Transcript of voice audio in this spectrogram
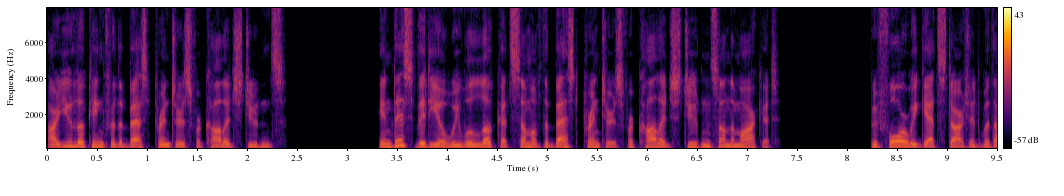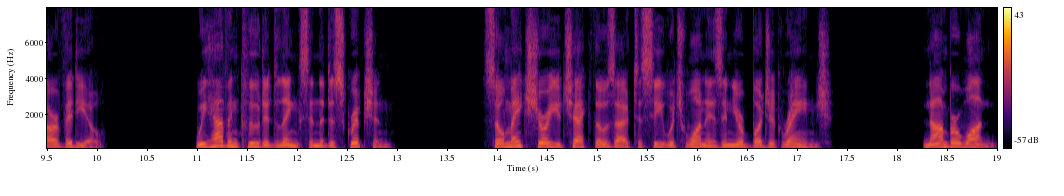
Are you looking for the best printers for college students? In this video, we will look at some of the best printers for college students on the market. Before we get started with our video, we have included links in the description. So make sure you check those out to see which one is in your budget range. Number 1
